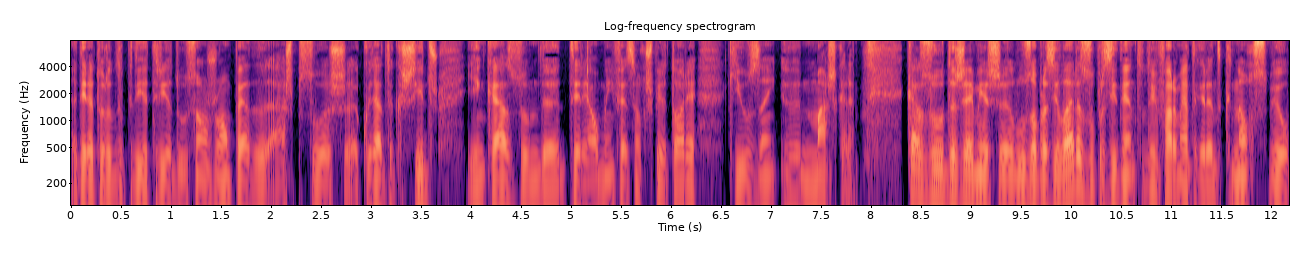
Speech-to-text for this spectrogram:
a diretora de pediatria do São João pede às pessoas cuidados acrescidos e, em caso de terem alguma infecção respiratória, que usem eh, máscara. Caso das gêmeas luso-brasileiras, o presidente do Infarmed garante que não recebeu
